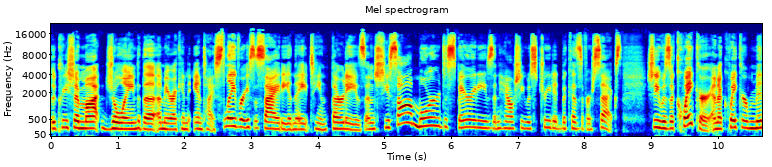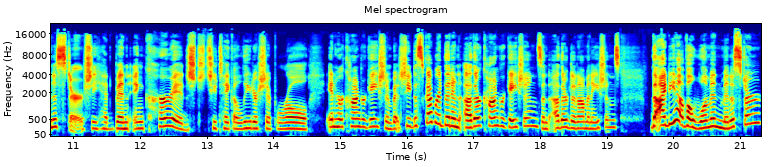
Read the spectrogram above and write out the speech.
Lucretia Mott joined the American Anti Slavery Society in the 1830s, and she saw more disparities in how she was treated because of her sex. She was a Quaker and a Quaker minister. She had been encouraged to take a leadership role in her congregation, but she discovered that in other congregations and other denominations, the idea of a woman minister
